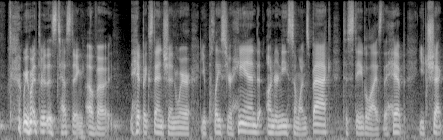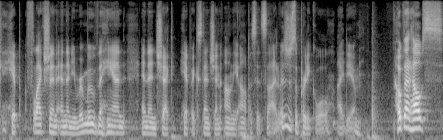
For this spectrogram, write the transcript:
we went through this testing of a hip extension where you place your hand underneath someone's back to stabilize the hip. You check hip flexion and then you remove the hand and then check hip extension on the opposite side. It's just a pretty cool idea. Hope that helps.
